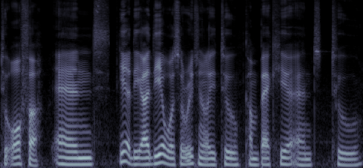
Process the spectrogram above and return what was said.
to offer. And yeah, the idea was originally to come back here and to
